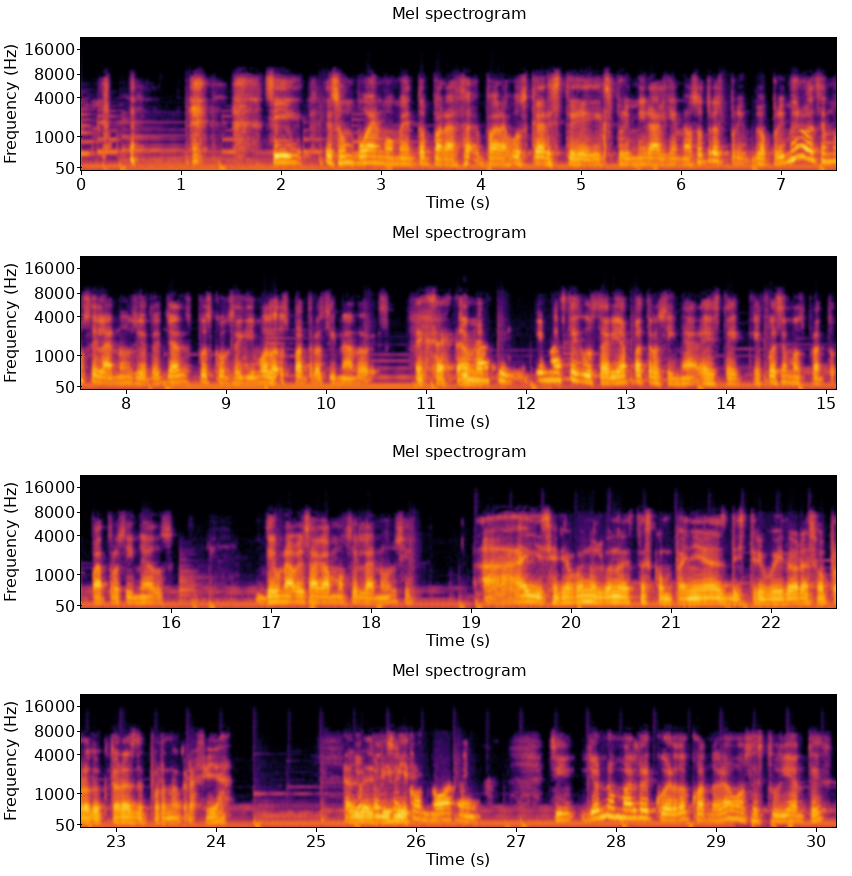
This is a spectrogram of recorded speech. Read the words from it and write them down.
sí, es un buen momento para, para buscar este exprimir a alguien. Nosotros lo primero hacemos el anuncio, ya después conseguimos los patrocinadores. Exactamente. ¿Qué más te, gustaría patrocinar, este, que fuésemos patrocinados? De una vez hagamos el anuncio. Ay, sería bueno alguna de estas compañías distribuidoras o productoras de pornografía. Tal yo vez pensé Sí, yo no mal recuerdo cuando éramos estudiantes,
